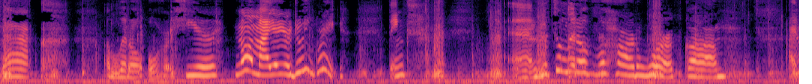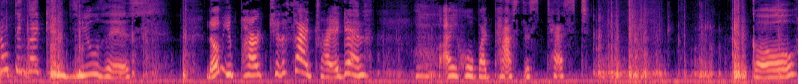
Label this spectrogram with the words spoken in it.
back a little over here. No, Maya, you're doing great. Thanks. And it's a little hard work. Um, I don't think I can do this. Nope, you parked to the side. Try again. Oh, I hope I pass this test. Go.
